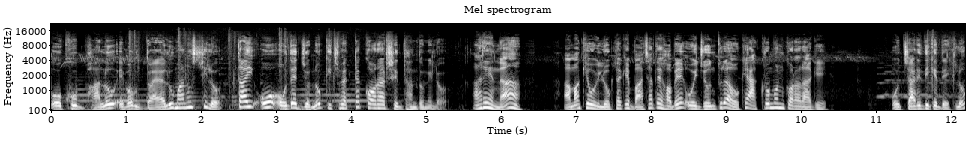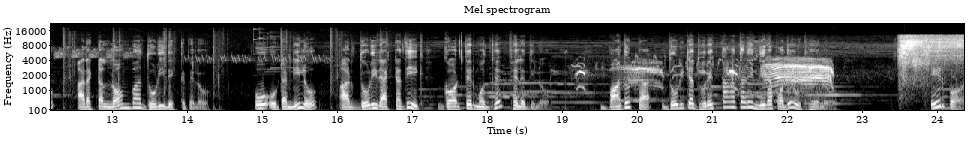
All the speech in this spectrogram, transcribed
ও খুব ভালো এবং দয়ালু মানুষ ছিল তাই ও ওদের জন্য কিছু একটা করার সিদ্ধান্ত নিল। আরে না আমাকে ওই লোকটাকে বাঁচাতে হবে ওই জন্তুরা ওকে আক্রমণ করার আগে। ও চারিদিকে দেখল আর একটা লম্বা দড়ি দেখতে পেল। ও ওটা নিল আর দড়ির একটা দিক গর্তের মধ্যে ফেলে দিল। বাঁদরটা দড়িটা ধরে তাড়াতাড়ি নিরাপদে উঠে এলো। এরপর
